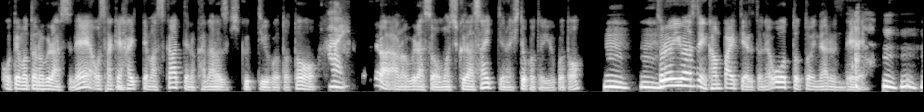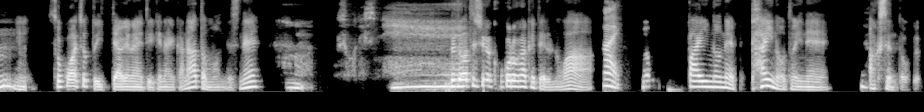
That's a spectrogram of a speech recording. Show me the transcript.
お手元のグラスね、お酒入ってますかっていうのを必ず聞くっていうことと、はい。では、あの、グラスをお持ちくださいっていうのを一言言うこと。うん。うん。それを言わずに乾杯ってやるとね、おーっとっとになるんで、うん。うん。う。うんん。そこはちょっと言ってあげないといけないかなと思うんですね。うんそうですね。それで私が心がけてるのは、はい。乾杯のね、パイの音にねう、んアクセントを置く。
